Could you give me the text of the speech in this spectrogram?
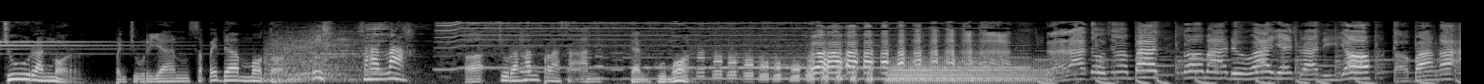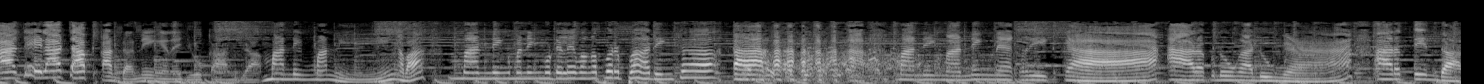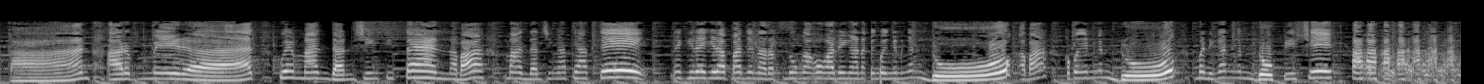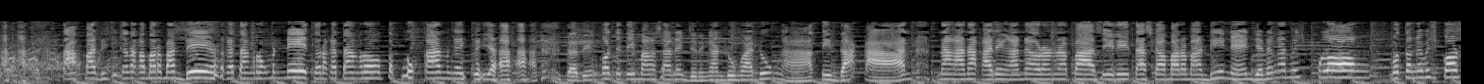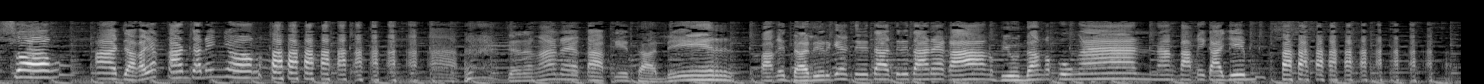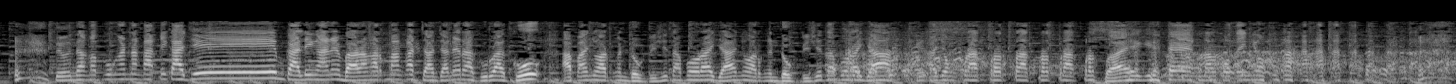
Curanmor, pencurian sepeda motor. Ih, salah. Uh, curahan perasaan dan humor. 104,2 Yes Radio Kebanggaan Cilacap Kandani ngene yo Kang. Ya maning-maning. Apa? Maning-maning modele wong berbanding ke maning-maning nek Rika. Arep dunga-dunga arep tindakan arep meret kue mandan sing titen apa? Mandan sing hati-hati. Nek kira-kira pancen arep nunga kok kadang anak pengen ngenduk apa kepengen ngenduk mendingan ngenduk disit tapa disit karena kamar mandi ora katangrong menit ora katangrong teplukan kayak gitu ya. Dadi engko titimbang sane jenengan dunga-dunga tindakan nang anak kadang-kadang orang fasilitas kamar mandi nen jenengan wis plong wetenge wis kosong aja kayak kancane nyong. Jenengane kaki dalir. Kaki dalir ke cerita ceritane kang. Diundang kepungan nang kaki kajim. Diundang kepungan nang kaki kajim. Kalingane barang arep mangkat janjane ragu-ragu. Apa nyuar ngendok disit apa ora? Ya nyuar ngendok disit apa ora? Ya iki kayong prat prat prat prat prat prat bae iki. Kenal potenyong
